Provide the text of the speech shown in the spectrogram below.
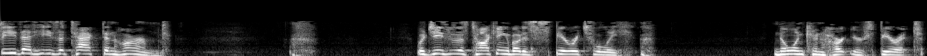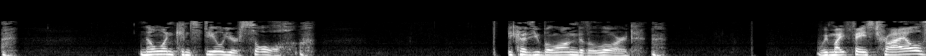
see that he's attacked and harmed. What Jesus is talking about is spiritually. No one can hurt your spirit. No one can steal your soul because you belong to the Lord. We might face trials,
